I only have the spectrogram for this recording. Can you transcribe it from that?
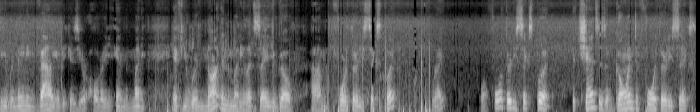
a remaining value because you're already in the money. If you were not in the money, let's say you go um, 436 put, right? Well, 436 put, the chances of going to 436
